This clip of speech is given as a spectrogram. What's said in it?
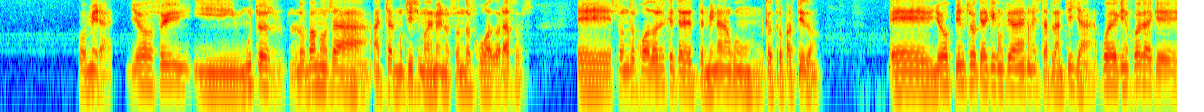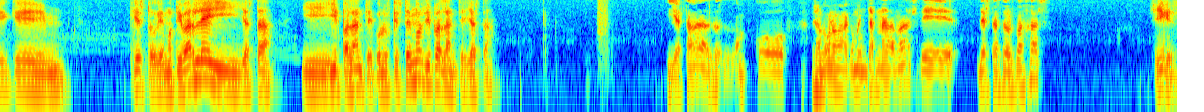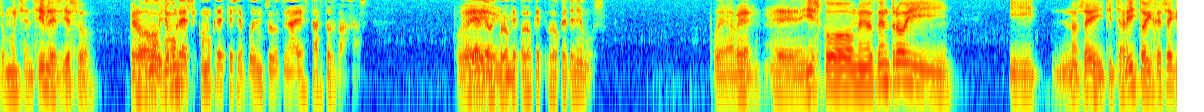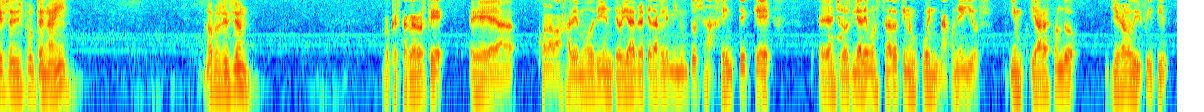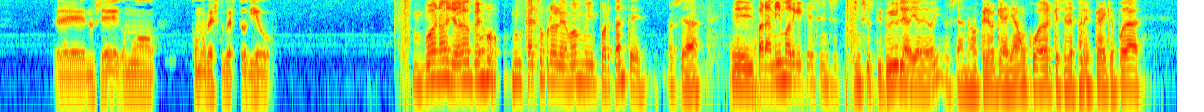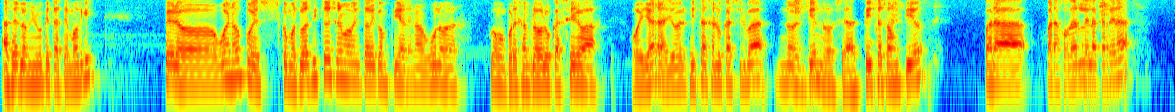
Pues mira, yo soy y muchos los vamos a, echar muchísimo de menos. Son dos jugadorazos. Eh, son dos jugadores que te determinan algún que otro partido. Eh, yo pienso que hay que confiar en esta plantilla. Juegue quien juegue, hay que, que, que esto, que motivarle y ya está. Y ir para adelante. Con los que estemos, ir para adelante, ya está. Y ya está, tampoco, tampoco nos van a comentar nada más de, de estas dos bajas. Sí, que son muy sensibles y eso. Pero, Pero, ¿cómo, yo cómo crees, ¿cómo crees que se pueden solucionar estas dos bajas? pues, A día de hoy, con lo que, con lo que, con lo que tenemos. Pues a ver, eh, Isco medio centro y, y no sé, y Chicharito y Jesse que se disputen ahí la posición. Lo que está claro es que eh, con la baja de Modri, en teoría habría que darle minutos a gente que eh, Ancelotti le ha demostrado que no cuenta con ellos. Y, y ahora es cuando llega lo difícil. Eh, no sé, ¿cómo, ¿cómo ves tú esto, Diego? Bueno, yo veo un cacho problema muy importante. O sea, para mí Modric es ins- insustituible a día de hoy. O sea, no creo que haya un jugador que se le parezca y que pueda hacer lo mismo que te hace Modric. Pero bueno, pues como tú has dicho, es el momento de confiar en algunos, como por ejemplo Lucas Silva o Yarra. Yo el fichaje Lucas Silva no lo entiendo. O sea, fichas a un tío para, para joderle la carrera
